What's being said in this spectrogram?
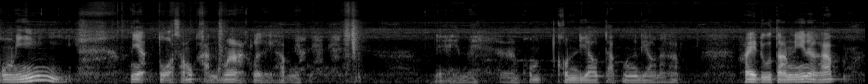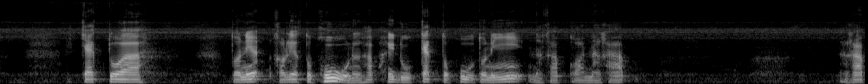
ตรงนี้เนี่ยตัวสำคัญมากเลยครับเนี่ยเนี่ยเนี่ยเห็นไหม ผมคนเดียวจับมือเดียวนะครับ ให้ดูตามนี้นะครับแจ็คตัวตัวเนี้ยเขาเรียกตัวผู้นะครับ ให้ดูแก๊กตัวผู้ตัวนี้นะครับก่อนนะครับนะครับ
